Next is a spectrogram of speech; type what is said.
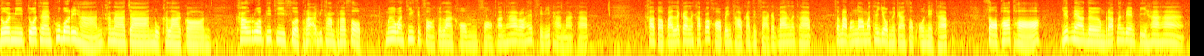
โดยมีตัวแทนผู้บริหาร คณาจารย์ บุคลากร เข้าร่วมพิธีสวดพระอภิธรรมพระศพ เมื่อวันที่ 12 ตุลาคม 2554ที่ผ่านมาครับ ข่าวต่อไปแล้วกันนะครับ ก็ขอเป็นข่าวการศึกษากันบ้างนะครับสำหรับน้องๆมัธยมในการสอบโอเน็ตครับสพทยึดแนวเดิมรับนักเรียนปี 55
